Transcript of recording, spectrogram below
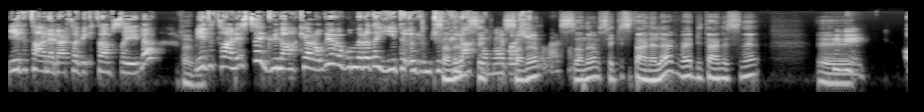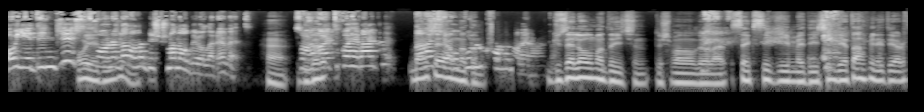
yedi taneler tabii ki tam sayıyla Tabii. yedi tanesi günahkar oluyor ve bunlara da yedi ölümcül Sanırım, günah sek- demeye sanırım, başlıyorlar falan. sanırım 8 taneler ve bir tanesini e. O yedinci O yedinci sonradan mi? ona düşman oluyorlar evet. ha, Sonra güzel, artık o herhalde Ben daha şey şey, anladım. falan o herhalde. güzel olmadığı için düşman oluyorlar. Seksi giyinmediği için diye tahmin ediyorum.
